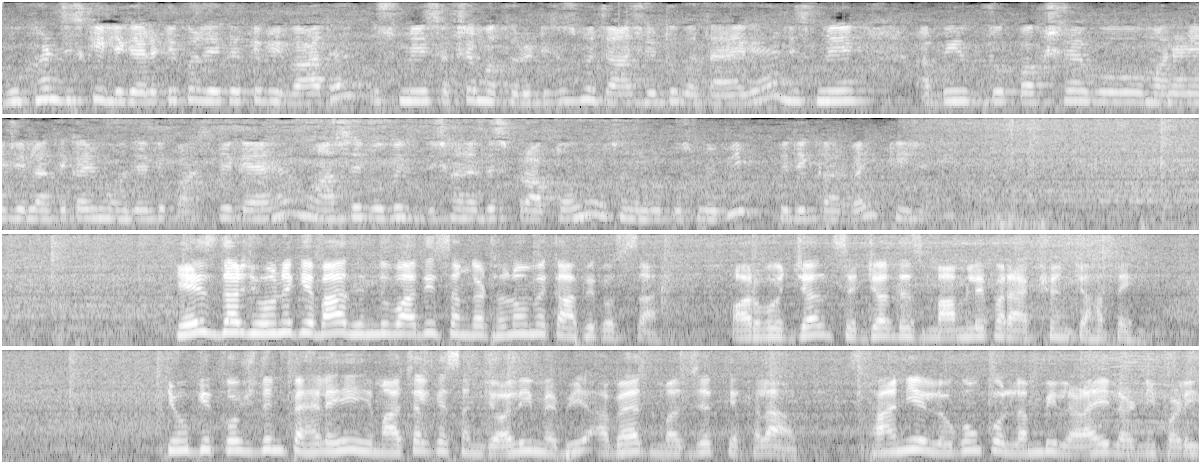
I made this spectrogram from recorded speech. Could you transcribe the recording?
भूखंड जिसकी लीगैलिटी को लेकर के विवाद है, उसमें सक्षम अथॉरिटीज उसमें जाँच हेतु बताया गया है, जिसमें अभी जो पक्ष है वो माननीय जिलाधिकारी महोदय के पास भी गए हैं, वहाँ से जो भी दिशा निर्देश प्राप्त होंगे, उस अनुरूप उसमें भी विधिक कार्रवाई की जाएगी। केस दर्ज होने के बाद हिंदुवादी संगठनों में काफ़ी गुस्सा है और वो जल्द से जल्द इस मामले पर एक्शन चाहते हैं। क्योंकि कुछ दिन पहले ही हिमाचल के संजौली में भी अवैध मस्जिद के खिलाफ स्थानीय लोगों को लंबी लड़ाई लड़नी पड़ी।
